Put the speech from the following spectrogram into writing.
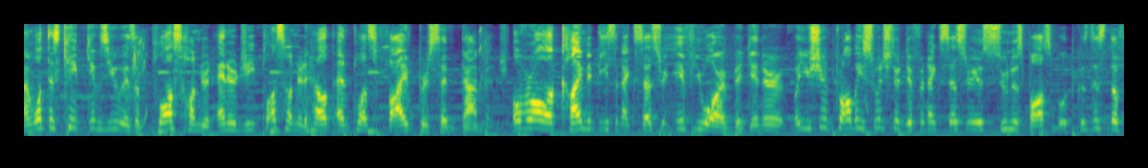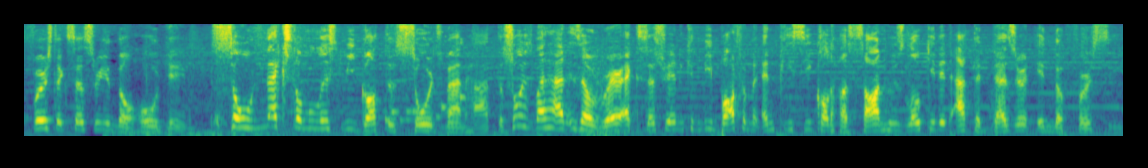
And what this cape gives you is a plus 100 energy, plus 100 health, and plus 5% damage. Overall, a kinda decent accessory if you are a beginner, but you should probably switch to a different accessory as soon as possible because this is the first accessory in the whole game. So next on the list, we got the Swordsman hat. The Swordsman hat is a rare accessory and can be bought from an NPC called Hassan who's located at the desert in the First Sea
